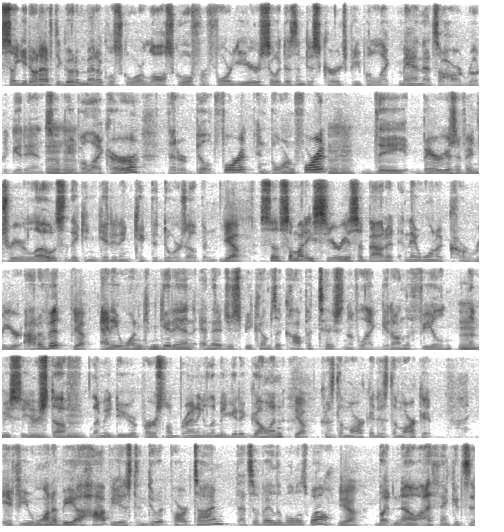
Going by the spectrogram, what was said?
So you don't have to go to medical school or law school for four years, so it doesn't discourage people like, man, that's a hard road to get in. Mm-hmm. So people like her that are built for it and born for it, the barriers of entry are low, so they can get in and kick the doors open. Yeah. So if somebody's serious about it and they want a career out of it, Yeah. anyone can get in, and then it just becomes a competition of like, get on the field, let me see your stuff, let me do your personal branding, let me get it going, Mm, Yeah. because the market is the market. If you want to be a hobbyist and do it part time, that's available as well. Yeah. But no, I think it's a,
